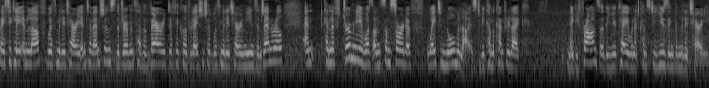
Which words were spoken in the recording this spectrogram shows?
basically in love with military interventions. The Germans have a very difficult relationship with military means in general. And kind of Germany was on some sort of way to normalize, to become a country like maybe France or the UK when it comes to using the military.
